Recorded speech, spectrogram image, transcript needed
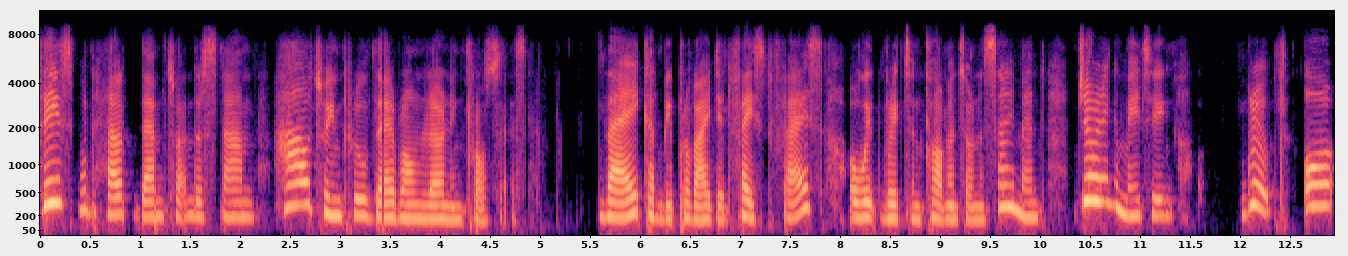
this would help them to understand how to improve their own learning process. They can be provided face-to-face -face or with written comments on assignment during a meeting, group, or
